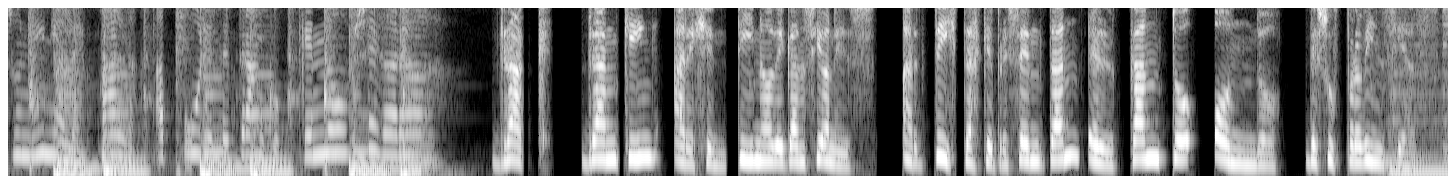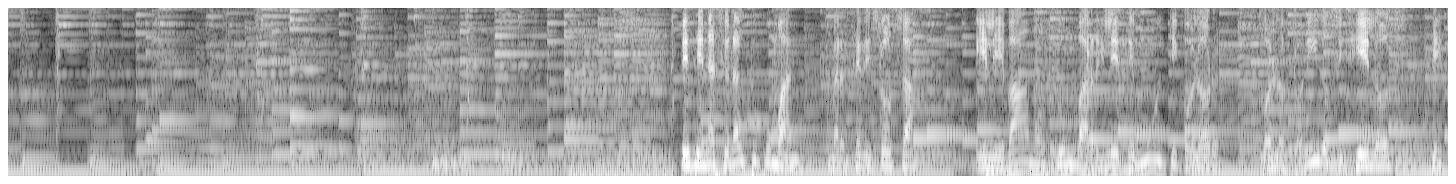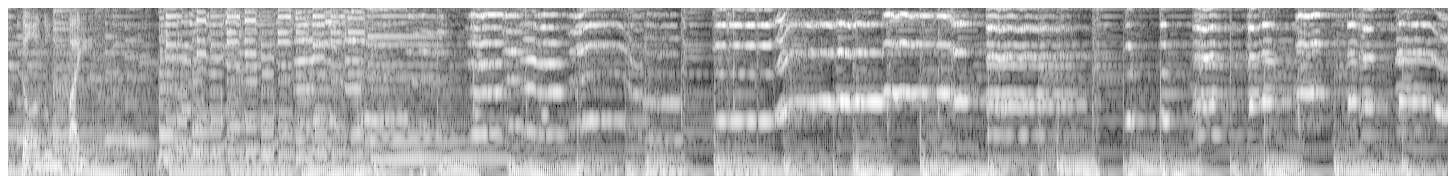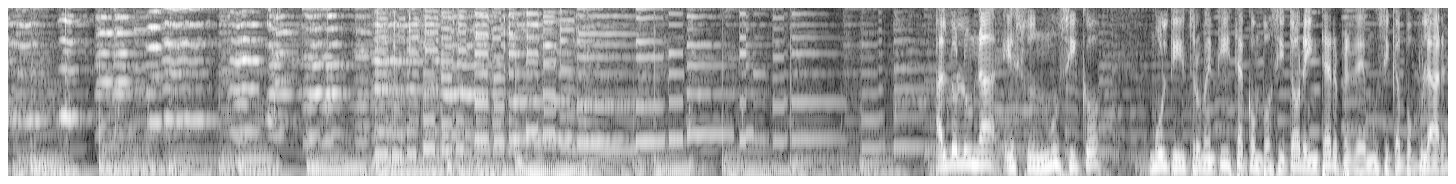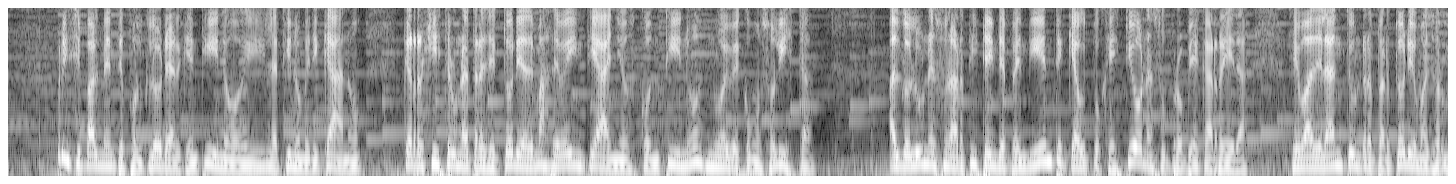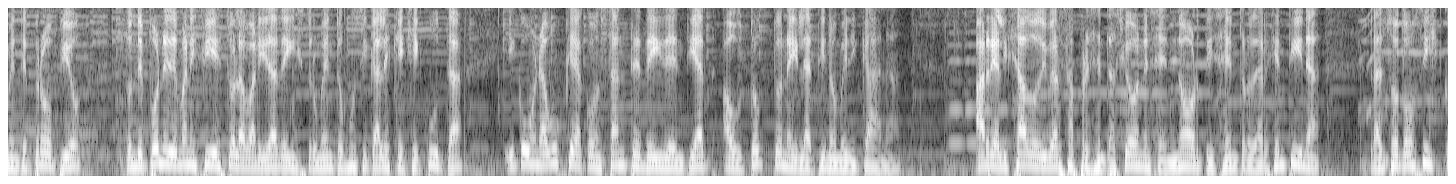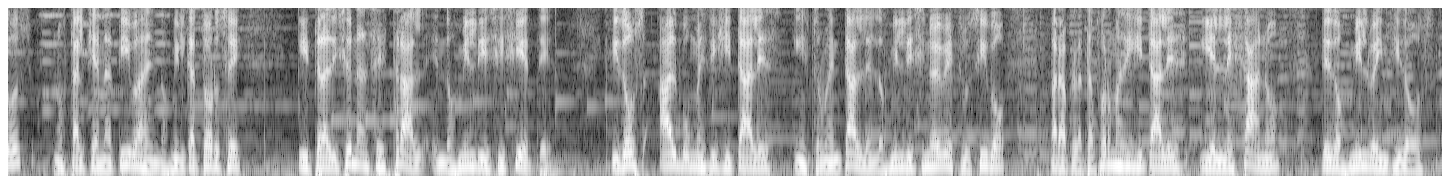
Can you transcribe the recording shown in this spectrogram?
su niña a la espalda, apure ese tranco que no llegará. Rack, Ranking Argentino de Canciones. Artistas que presentan el canto hondo de sus provincias. Desde Nacional Tucumán, Mercedes Sosa, elevamos un barrilete multicolor con los sonidos y cielos de todo un país. Aldo Luna es un músico, multiinstrumentista, compositor e intérprete de música popular, principalmente folclore argentino y latinoamericano, que registra una trayectoria de más de 20 años continuos, 9 como solista. Aldo Luna es un artista independiente que autogestiona su propia carrera, lleva adelante un repertorio mayormente propio, donde pone de manifiesto la variedad de instrumentos musicales que ejecuta y con una búsqueda constante de identidad autóctona y latinoamericana. Ha realizado diversas presentaciones en norte y centro de Argentina, lanzó dos discos, Nostalgias Nativas en 2014 y Tradición Ancestral en 2017, y dos álbumes digitales, Instrumental del 2019 exclusivo para plataformas digitales y El Lejano de 2022.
